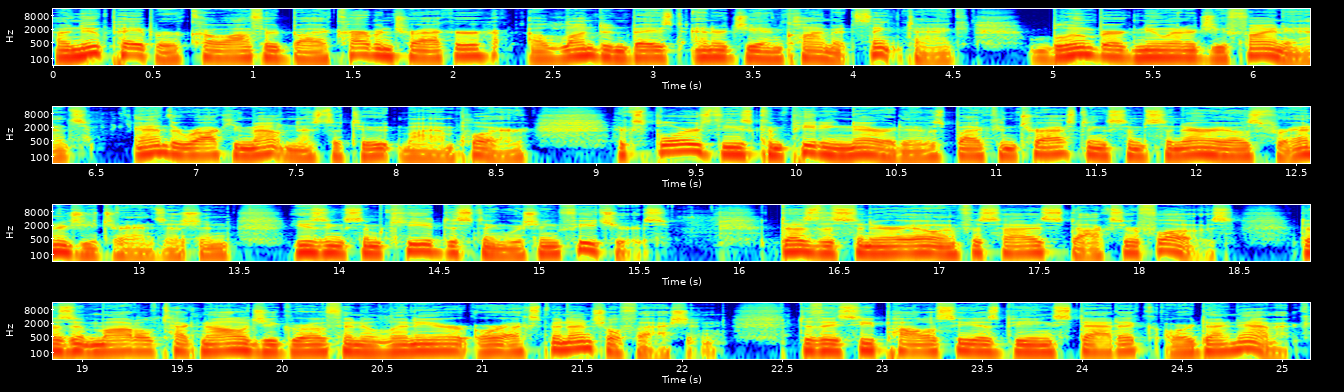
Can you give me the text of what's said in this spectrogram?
a new paper co authored by Carbon Tracker, a London based energy and climate think tank, Bloomberg New Energy Finance, and the Rocky Mountain Institute, my employer, explores these competing narratives by contrasting some scenarios for energy transition using some key distinguishing features. Does the scenario emphasize stocks or flows? Does it model technology growth in a linear or exponential fashion? Do they see policy as being static or dynamic?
